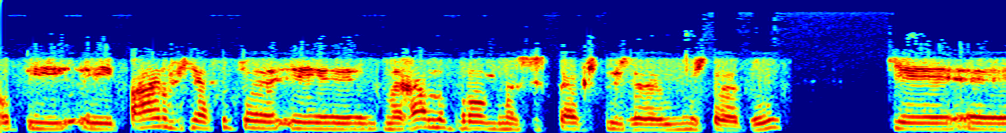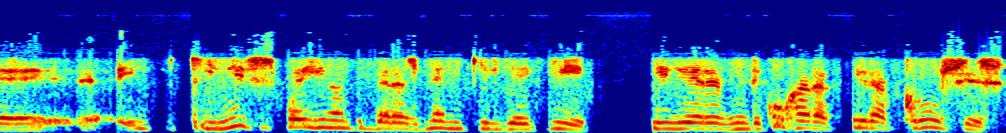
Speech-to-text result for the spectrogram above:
ότι υπάρχει αυτό το ε, μεγάλο πρόβλημα στις τάξεις του Ισραηλινού στρατού και ε, οι κινήσεις που έγιναν την περασμένη Κυριακή, η διερευνητικού χαρακτήρα κρούσης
